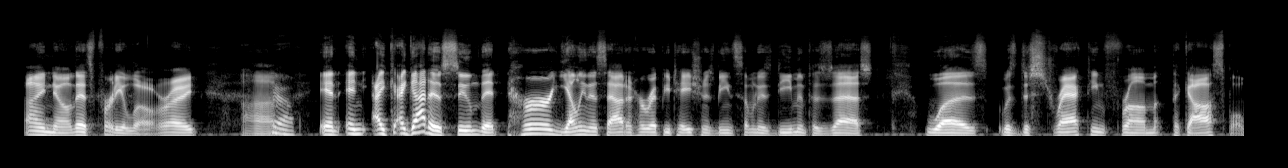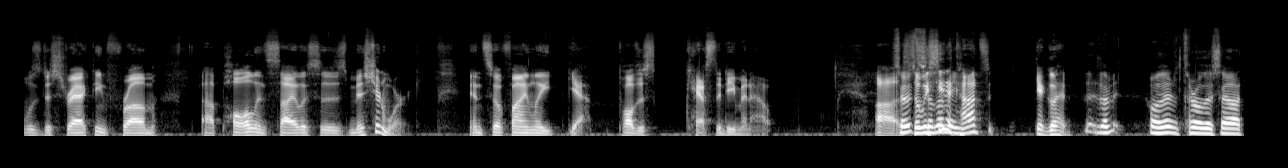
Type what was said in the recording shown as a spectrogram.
I know that's pretty low, right? Um, Yeah. And and I, I got to assume that her yelling this out and her reputation as being someone who's demon possessed was was distracting from the gospel, was distracting from uh, Paul and Silas's mission work, and so finally, yeah, Paul just cast the demon out. Uh, so, So- we so see the me- concept. Yeah, go ahead. Let me, well, let me throw this out.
